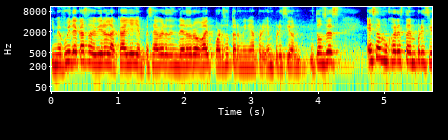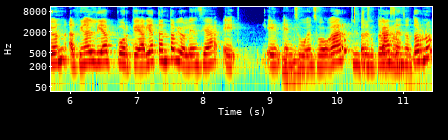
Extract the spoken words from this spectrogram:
y me fui de casa a vivir a la calle y empecé a vender droga y por eso terminé en prisión. Entonces, esa mujer está en prisión al final del día porque había tanta violencia eh, en, su, en su hogar, en, su, casa, en su entorno,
